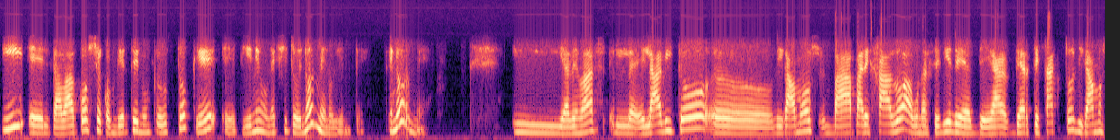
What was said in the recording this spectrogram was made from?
y el tabaco se convierte en un producto que eh, tiene un éxito enorme en Oriente, enorme. Y además el, hábito, eh, digamos, va aparejado a una serie de, de, artefactos, digamos,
